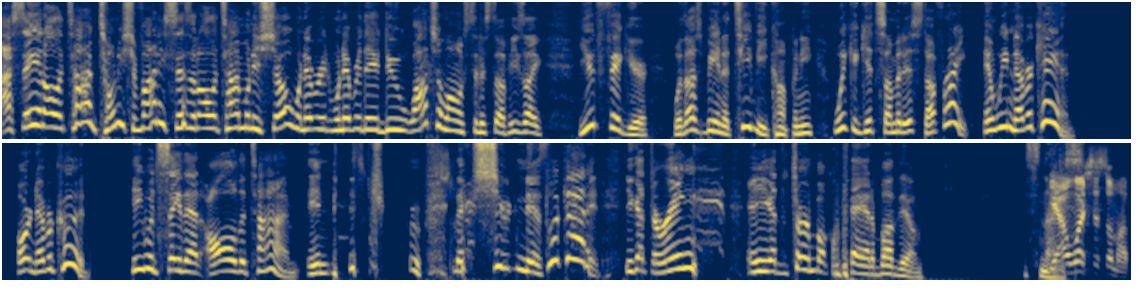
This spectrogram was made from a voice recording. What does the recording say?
I say it all the time. Tony Schiavone says it all the time on his show. Whenever whenever they do watch-alongs to the stuff, he's like, "You'd figure with us being a TV company, we could get some of this stuff right, and we never can, or never could." He would say that all the time, and it's true. They're shooting this. Look at it. You got the ring, and you got the turnbuckle pad above them. It's nice. Yeah, I watched this on my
